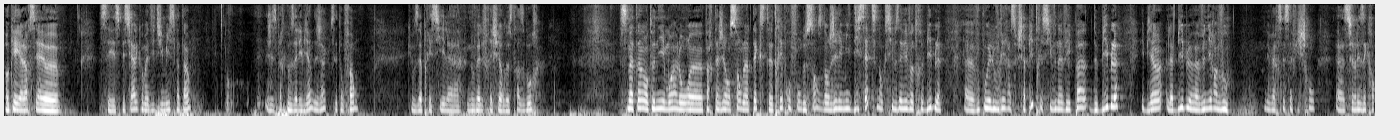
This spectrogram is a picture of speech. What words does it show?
Ok, alors c'est euh, c'est spécial, comme a dit Jimmy ce matin. J'espère que vous allez bien déjà, que vous êtes en forme, que vous appréciez la nouvelle fraîcheur de Strasbourg. Ce matin, Anthony et moi allons euh, partager ensemble un texte très profond de sens dans Jérémie 17. Donc si vous avez votre Bible, euh, vous pouvez l'ouvrir à ce chapitre. Et si vous n'avez pas de Bible, eh bien la Bible va venir à vous. Les versets s'afficheront euh, sur les écrans.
